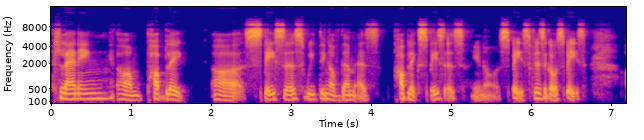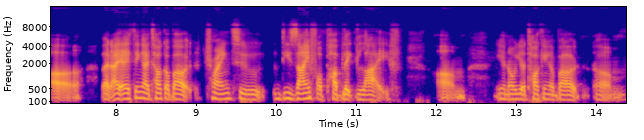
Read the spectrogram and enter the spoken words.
planning um, public uh, spaces, we think of them as public spaces, you know, space, physical space. Uh, but I, I think I talk about trying to design for public life um, you know you're talking about um,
